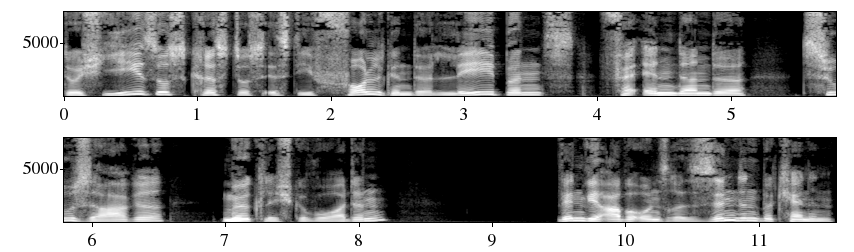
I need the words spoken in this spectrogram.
Durch Jesus Christus ist die folgende lebensverändernde Zusage möglich geworden. Wenn wir aber unsere Sünden bekennen,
